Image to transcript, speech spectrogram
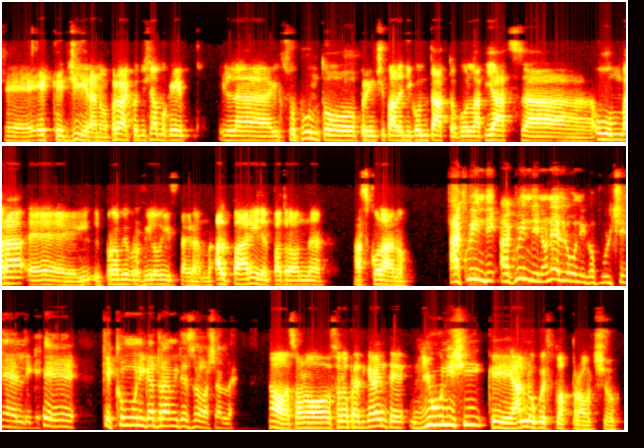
eh, e che girano, però ecco diciamo che il, il, suo punto principale di contatto con la piazza Umbra è il, il proprio profilo Instagram, al pari del patron Ascolano. Ah quindi, ah, quindi non è l'unico Pulcinelli che, che comunica tramite social? No, sono, sono, praticamente gli unici che hanno questo approccio.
